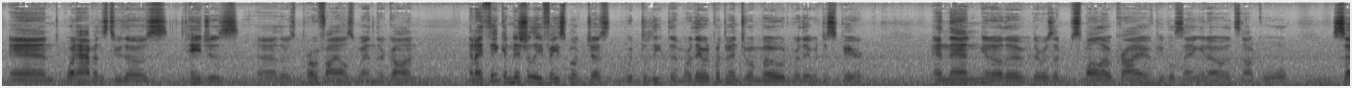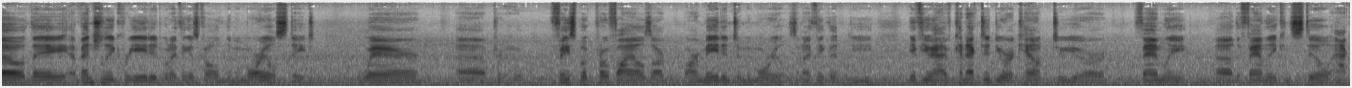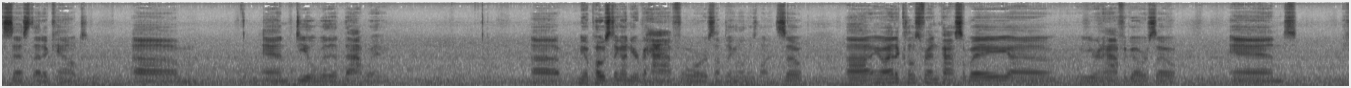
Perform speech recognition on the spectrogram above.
And what happens to those pages, uh, those profiles when they're gone? And I think initially Facebook just would delete them or they would put them into a mode where they would disappear. And then, you know, the, there was a small outcry of people saying, you know, it's not cool so they eventually created what I think is called the memorial state, where uh, pr- Facebook profiles are are made into memorials, and I think that the if you have connected your account to your family, uh, the family can still access that account um, and deal with it that way. Uh, you know, posting on your behalf or something along those lines. So. Uh, you know, I had a close friend pass away uh, a year and a half ago or so, and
